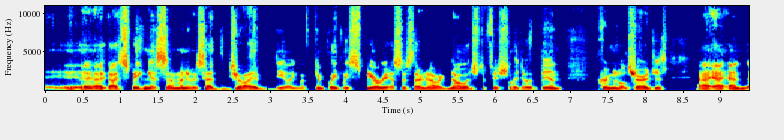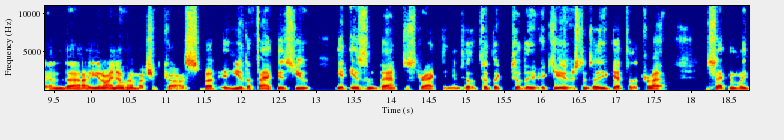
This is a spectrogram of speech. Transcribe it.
uh, uh, speaking as someone who has had the joy of dealing with completely spurious, as they're now acknowledged officially to have been, criminal charges, uh, and and uh, you know I know how much it costs, but it, you, the fact is you it isn't that distracting until to the to the accused until you get to the trial. Secondly,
